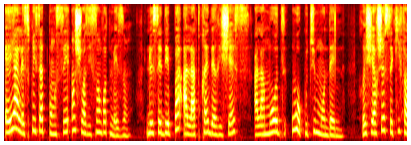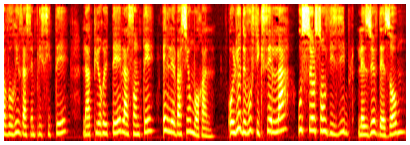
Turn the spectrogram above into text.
Ayez à l'esprit cette pensée en choisissant votre maison. Ne cédez pas à l'attrait des richesses, à la mode ou aux coutumes mondaines. Recherchez ce qui favorise la simplicité, la pureté, la santé et l'élévation morale. Au lieu de vous fixer là où seuls sont visibles les œuvres des hommes,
